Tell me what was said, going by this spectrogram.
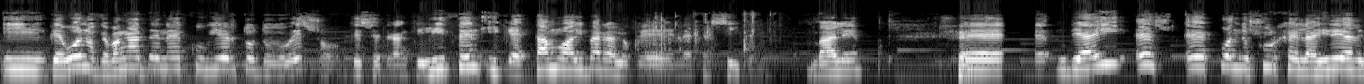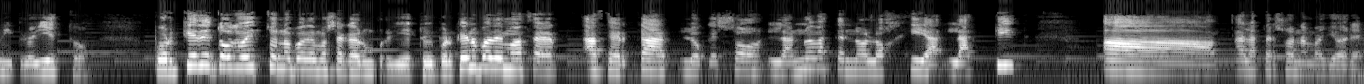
y que bueno, que van a tener cubierto todo eso, que se tranquilicen y que estamos ahí para lo que necesiten, ¿vale? Sí. Eh, de ahí es, es cuando surge la idea de mi proyecto. ¿Por qué de todo esto no podemos sacar un proyecto? ¿Y por qué no podemos hacer, acercar lo que son las nuevas tecnologías, las TIC, a, a las personas mayores.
